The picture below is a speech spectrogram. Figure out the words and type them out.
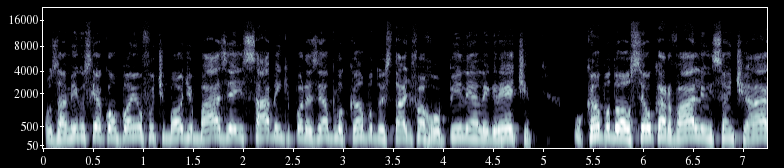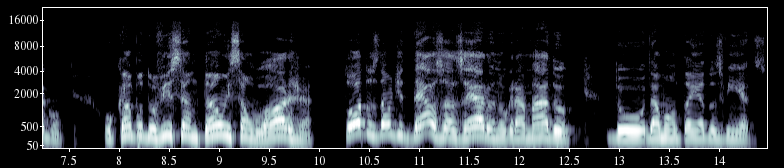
Os amigos que acompanham o futebol de base aí sabem que, por exemplo, o campo do Estádio Farroupilha em Alegrete, o campo do Alceu Carvalho em Santiago, o campo do Vicentão em São Borja, todos dão de 10 a 0 no gramado do, da Montanha dos Vinhedos.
